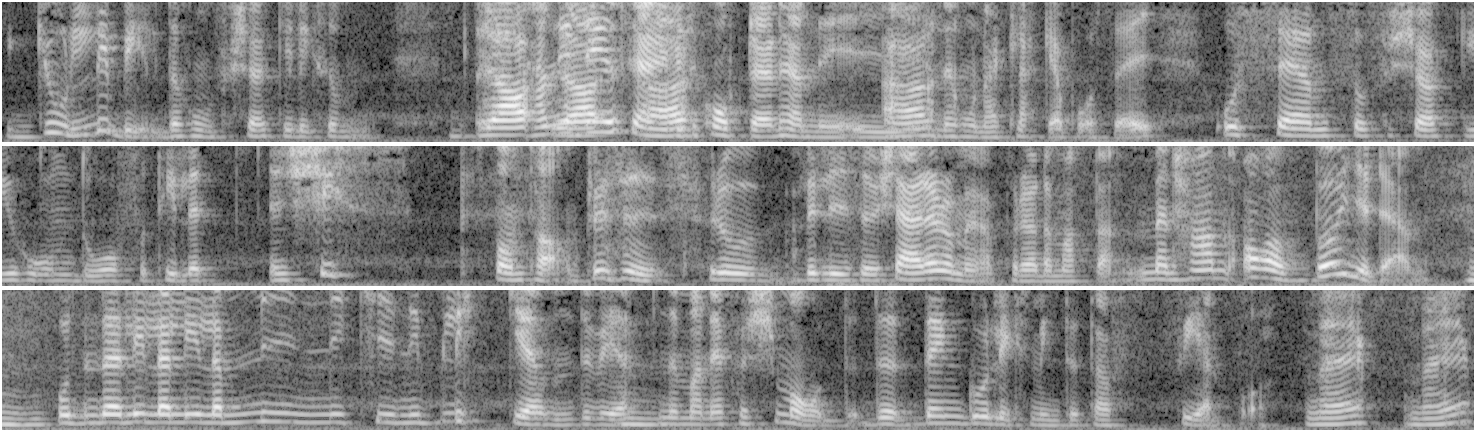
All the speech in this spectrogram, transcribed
gullig bild där hon försöker liksom... Ja, han är ja, dels är han ja. lite kortare än henne i, Ja. när hon har klackar på sig. Och sen så försöker ju hon då få till ett, en kyss spontant. Precis. För att belysa hur kära de är på röda mattan. Men han avböjer den. Mm. Och den där lilla, lilla minikini-blicken, du vet, Mm. när man är försmådd. Den, den går liksom inte att ta fel på. Nej, nej.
